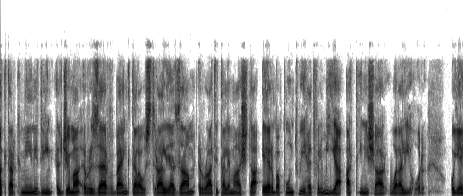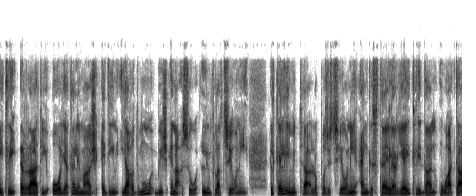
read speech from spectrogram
Aktar kmieni din il-ġimgħa r-Reserve Bank tal-Awstralja żamm ir-rati tal-imgħax ta' 4.1 fil-mija għat-tieni xahar wara l-ieħor u jgħid li r-rati għolja tal-imgħax qegħdin jaħdmu biex inaqqsu l-inflazzjoni. Il-kelliem tal-Oppożizzjoni Angus Taylor jgħid li dan huwa ta'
